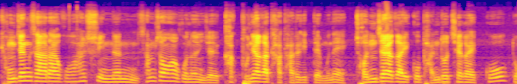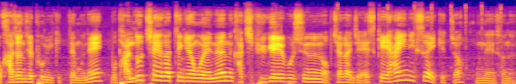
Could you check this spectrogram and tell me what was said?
경쟁사라고 할 수 있는 삼성하고는 이제 각 분야가 다 다르기 때문에 전자가 있고 반도체가 있고 또 가전제품이 있기 때문에 뭐 반도체 같은 경우에는 같이 비교해 볼 수 있는 업체가 이제 SK 하이닉스가 있겠죠 국내에서는.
